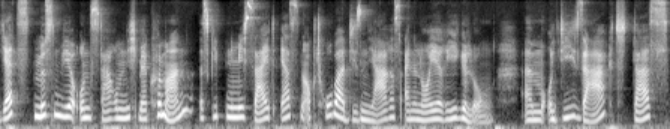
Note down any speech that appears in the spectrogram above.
Jetzt müssen wir uns darum nicht mehr kümmern. Es gibt nämlich seit 1. Oktober diesen Jahres eine neue Regelung. Ähm, und die sagt, dass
